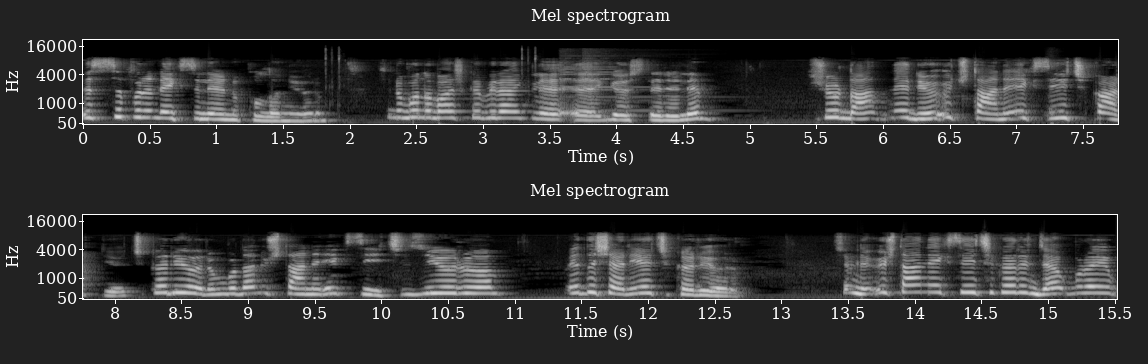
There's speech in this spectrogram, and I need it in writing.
ve sıfırın eksilerini kullanıyorum. Şimdi bunu başka bir renkle e, gösterelim. Şuradan ne diyor? 3 tane eksiyi çıkart diyor. Çıkarıyorum. Buradan 3 tane eksiyi çiziyorum ve dışarıya çıkarıyorum. Şimdi 3 tane eksiyi çıkarınca burayı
